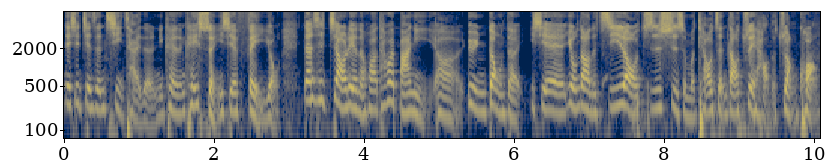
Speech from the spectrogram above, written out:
那些健身器材的，你可能可以省一些费用。但是教练的话，他会把你呃运动的一些用到的肌肉姿势什么调整到最好的状况。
